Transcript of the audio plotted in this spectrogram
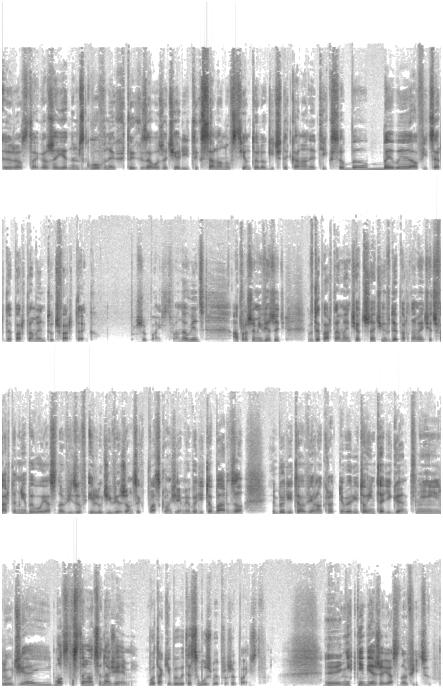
roz tego, że jednym z głównych tych założycieli tych salonów scjentologicznych Kananetiksu był były oficer Departamentu Czwartego. Proszę Państwa. No więc, a proszę mi wierzyć, w Departamencie Trzecim, w Departamencie Czwartym nie było jasnowidzów i ludzi wierzących w płaską ziemię. Byli to bardzo, byli to wielokrotnie, byli to inteligentni ludzie i mocno stojący na ziemi, bo takie były te służby, proszę Państwa. E, nikt nie bierze jasnowidzów.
